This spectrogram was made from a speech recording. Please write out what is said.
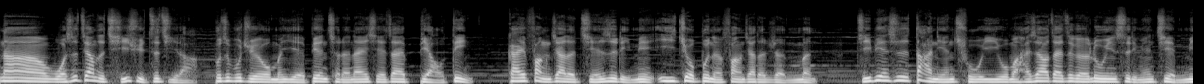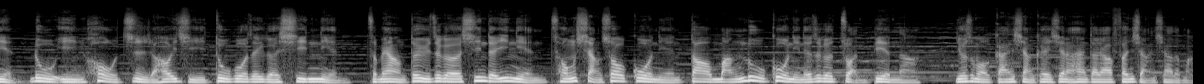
那我是这样子期许自己啦，不知不觉我们也变成了那一些在表定该放假的节日里面依旧不能放假的人们。即便是大年初一，我们还是要在这个录音室里面见面、录音、后置，然后一起度过这个新年。怎么样？对于这个新的一年，从享受过年到忙碌过年的这个转变呢、有什么感想？可以先来和大家分享一下的吗？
